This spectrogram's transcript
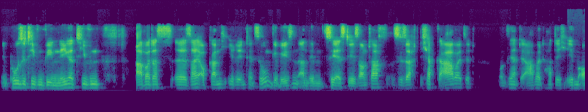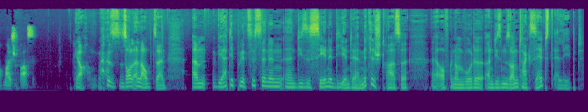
im positiven wie im negativen. Aber das äh, sei auch gar nicht ihre Intention gewesen an dem CSD-Sonntag. Sie sagt, ich habe gearbeitet und während der Arbeit hatte ich eben auch mal Spaß. Ja, es soll erlaubt sein. Ähm, wie hat die Polizistin denn äh, diese Szene, die in der Mittelstraße äh, aufgenommen wurde, an diesem Sonntag selbst erlebt?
